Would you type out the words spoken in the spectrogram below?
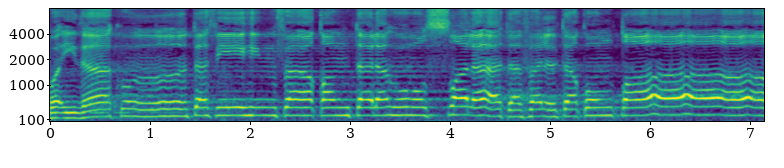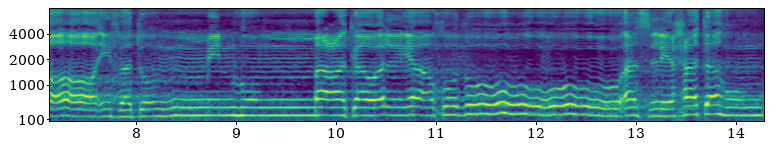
وإذا كنت فيهم فاقمت لهم الصلاة فلتقم طائفة منهم معك وليأخذوا أسلحتهم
